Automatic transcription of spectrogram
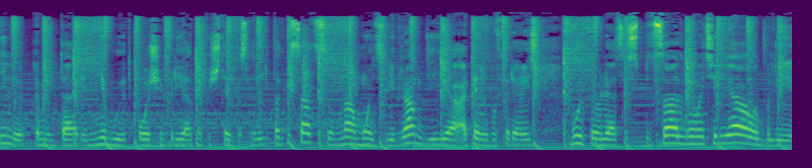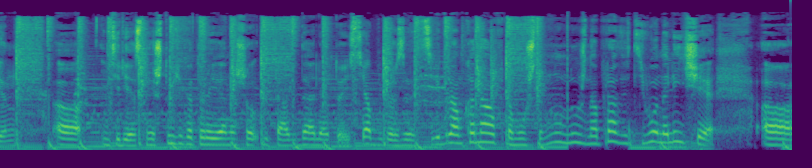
или комментарий. Мне будет очень приятно почитать, посмотреть, подписаться на мой телеграм, где я, опять же повторяюсь, будут появляться специальные материалы, блин, э, интересные штуки, которые я нашел и так далее. То есть я буду развивать телеграм-канал, потому что, ну, нужно оправдать его наличие. Э,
